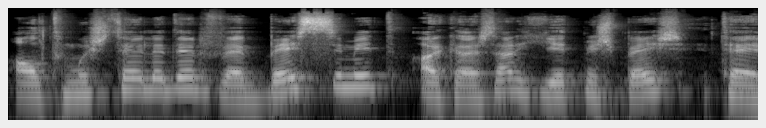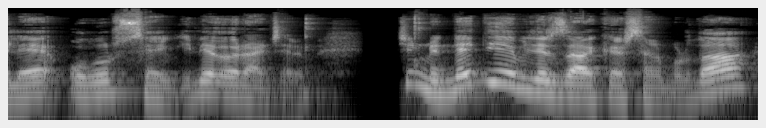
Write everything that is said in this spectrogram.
60 TL'dir ve 5 simit arkadaşlar 75 TL olur sevgili öğrencilerim. Şimdi ne diyebiliriz arkadaşlar burada?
